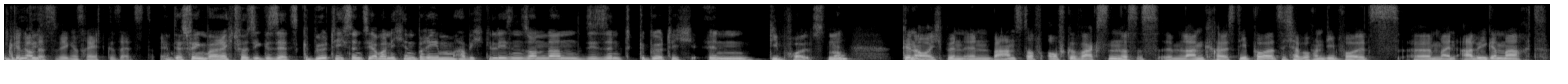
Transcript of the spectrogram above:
Genau Gebürtig- deswegen ist Recht gesetzt. Ja. Deswegen war Recht für Sie gesetzt. Gebürtig sind Sie aber nicht in Bremen, habe ich gelesen, sondern Sie sind gebürtig in Diepholz, ne? Genau, ich bin in Barnsdorf aufgewachsen. Das ist im Landkreis Diepholz. Ich habe auch in Diepholz äh, mein Abi gemacht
